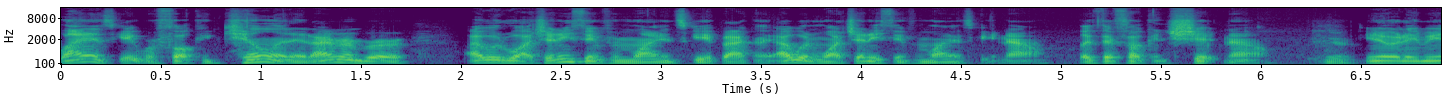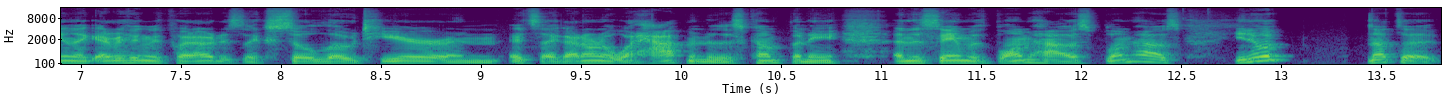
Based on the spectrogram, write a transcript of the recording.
Lionsgate were fucking killing it. I remember I would watch anything from Lionsgate back. then. I wouldn't watch anything from Lionsgate now. Like they're fucking shit now. You know what I mean? Like everything they put out is like so low tier, and it's like I don't know what happened to this company. And the same with Blumhouse. Blumhouse, you know what? Not to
